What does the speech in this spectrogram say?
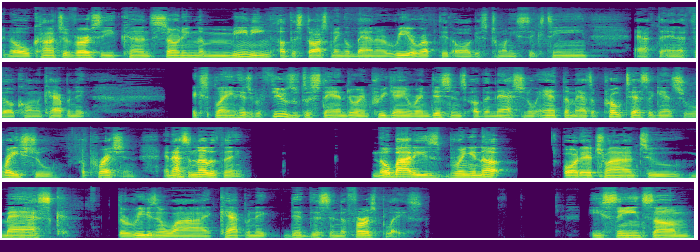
An old controversy concerning the meaning of the Star Spangled Banner re erupted August 2016 after NFL Colin Kaepernick explained his refusal to stand during pregame renditions of the national anthem as a protest against racial oppression. And that's another thing. Nobody's bringing up or they're trying to mask the reason why Kaepernick did this in the first place. He's seen some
